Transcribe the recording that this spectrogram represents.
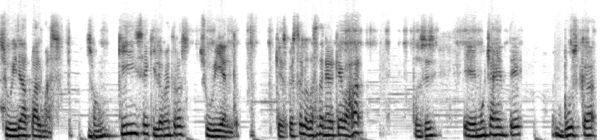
subida a Palmas. Son 15 kilómetros subiendo, que después te los vas a tener que bajar. Entonces, eh, mucha gente busca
